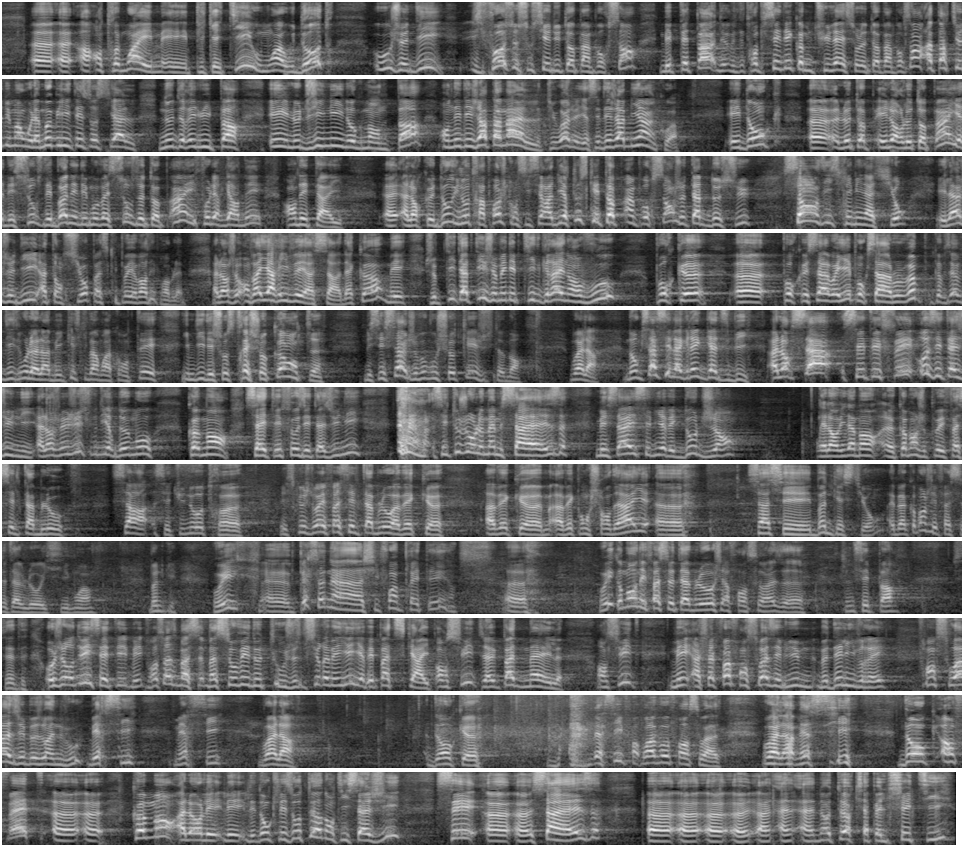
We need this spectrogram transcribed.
entre moi et, Piketty, ou moi ou d'autres, où je dis il faut se soucier du top 1%, mais peut-être pas d'être obsédé comme tu l'es sur le top 1%. À partir du moment où la mobilité sociale ne réduit pas et le Gini n'augmente pas, on est déjà pas mal, tu vois, je veux dire, c'est déjà bien, quoi. Et donc, euh, le top, et alors le top 1, il y a des sources, des bonnes et des mauvaises sources de top 1, il faut les regarder en détail. Euh, alors que une autre approche consistera à dire tout ce qui est top 1%, je tape dessus, sans discrimination. Et là, je dis attention parce qu'il peut y avoir des problèmes. Alors, on va y arriver à ça, d'accord? Mais petit à petit, je mets des petites graines en vous pour que, euh, pour que ça, vous voyez, pour que ça, comme ça, vous dites, oulala, mais qu'est-ce qu'il va me raconter? Il me dit des choses très choquantes. Mais c'est ça que je veux vous choquer, justement. Voilà. Donc ça, c'est la Great Gatsby. Alors ça, c'était fait aux États-Unis. Alors je vais juste vous dire deux mots comment ça a été fait aux États-Unis. c'est toujours le même Saez, mais Saez s'est mis avec d'autres gens. Alors évidemment, euh, comment je peux effacer le tableau? Ça, c'est une autre... Euh, est-ce que je dois effacer le tableau avec, euh, avec, avec mon chandail Ça, c'est bonne question. Eh bien, comment j'efface le tableau ici, moi? Oui, personne n'a un chiffon à me prêter Oui, comment on efface le tableau, chère Françoise? Je ne sais pas. Aujourd'hui, Françoise m'a sauvé de tout. Je me suis réveillé, il n'y avait pas de Skype. Ensuite, avait pas de mail. Ensuite, mais à chaque fois, Françoise est venue me délivrer. Françoise, j'ai besoin de vous. Merci, merci. Voilà. Donc, euh, merci, bravo Françoise. Voilà, merci. Donc, en fait, euh, euh, comment. Alors, les, auteurs dont il s'agit, c'est Saez, un, auteur qui s'appelle Chetty,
